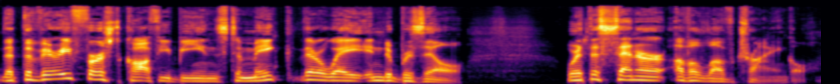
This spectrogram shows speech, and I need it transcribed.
that the very first coffee beans to make their way into Brazil were at the center of a love triangle.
